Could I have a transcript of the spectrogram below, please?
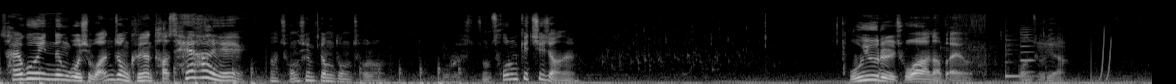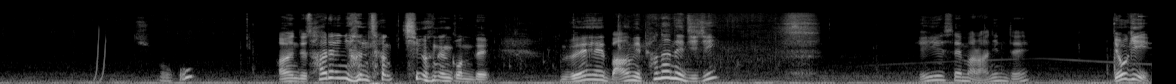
살고 있는 곳이 완전 그냥 다 새하얘. 정신병동처럼. 오, 좀 소름 끼치지 않아요? 우유를 좋아하나봐요. 뭔 소리야. 치우고? 아 근데 살인 현장 치우는 건데 왜 마음이 편안해지지? ASMR 아닌데? 여기!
